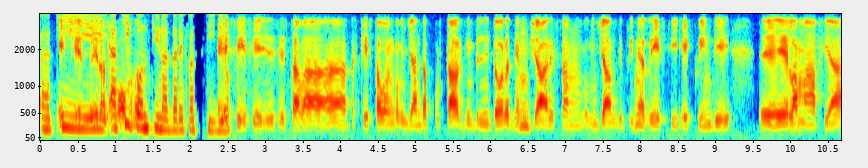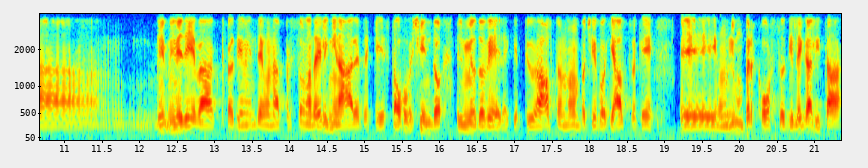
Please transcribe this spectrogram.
A chi, certo, a chi, continua a dare fastidio? Eh, sì, sì, si stava, perché stavo incominciando a portare l'imprenditore a denunciare, stavano incominciando i primi arresti e quindi eh, la mafia mi vedeva praticamente una persona da eliminare perché stavo facendo il mio dovere, che più altro non facevo che altro che eh, un, un, percorso di legalità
